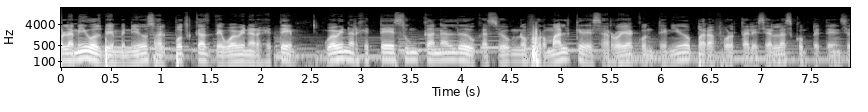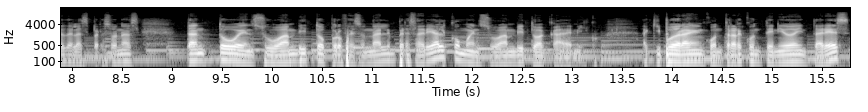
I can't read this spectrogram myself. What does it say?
Hola amigos, bienvenidos al podcast de Webinar GT. Webinar GT es un canal de educación no formal que desarrolla contenido para fortalecer las competencias de las personas tanto en su ámbito profesional empresarial como en su ámbito académico. Aquí podrán encontrar contenido de interés,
